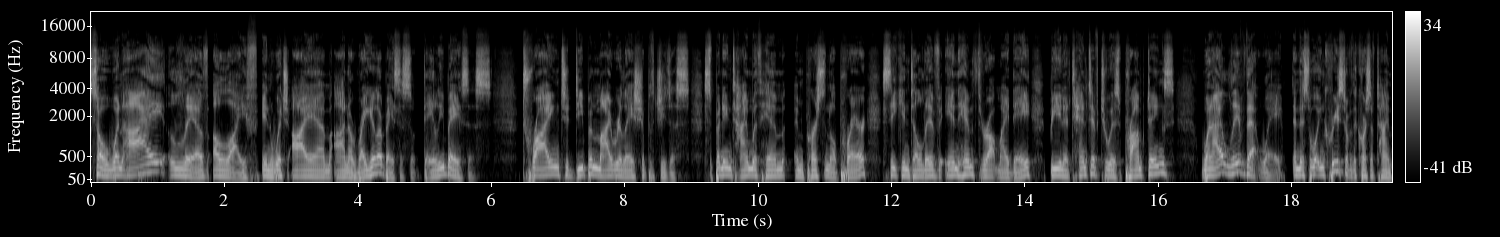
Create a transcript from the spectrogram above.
So when I live a life in which I am on a regular basis, so daily basis, trying to deepen my relationship with Jesus, spending time with him in personal prayer, seeking to live in him throughout my day, being attentive to his promptings, when I live that way, and this will increase over the course of time,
